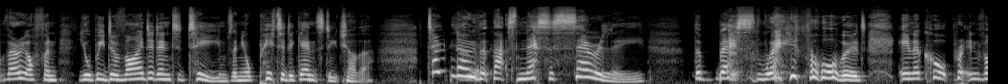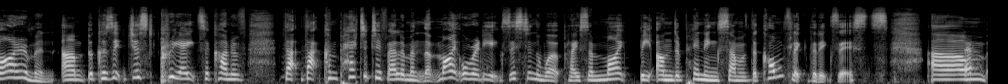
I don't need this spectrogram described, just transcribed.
very often you'll be divided into teams and you're pitted against each other. I don't know that that's necessarily the best way forward in a corporate environment um, because it just creates a kind of that that competitive element that might already exist in the workplace and might be underpinning some of the conflict that exists. Um,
